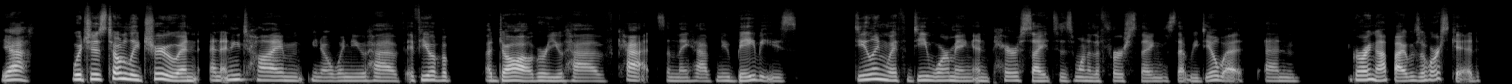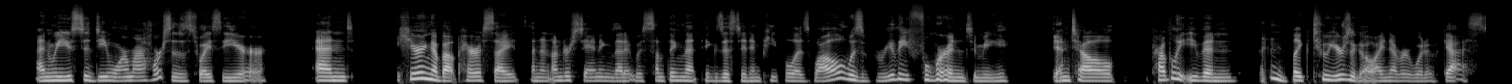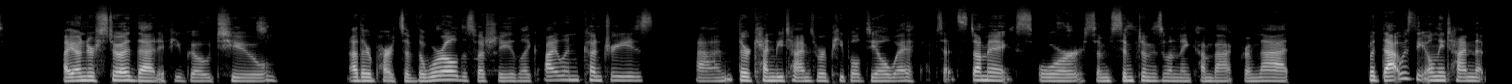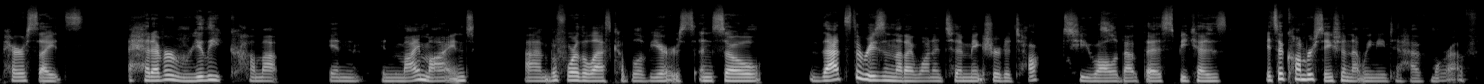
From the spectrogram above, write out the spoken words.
Yeah which is totally true and and anytime you know when you have if you have a, a dog or you have cats and they have new babies dealing with deworming and parasites is one of the first things that we deal with and growing up i was a horse kid and we used to deworm our horses twice a year and hearing about parasites and an understanding that it was something that existed in people as well was really foreign to me until probably even like 2 years ago i never would have guessed I understood that if you go to other parts of the world, especially like island countries, um, there can be times where people deal with upset stomachs or some symptoms when they come back from that. But that was the only time that parasites had ever really come up in in my mind um, before the last couple of years. And so that's the reason that I wanted to make sure to talk to you all about this because it's a conversation that we need to have more of.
